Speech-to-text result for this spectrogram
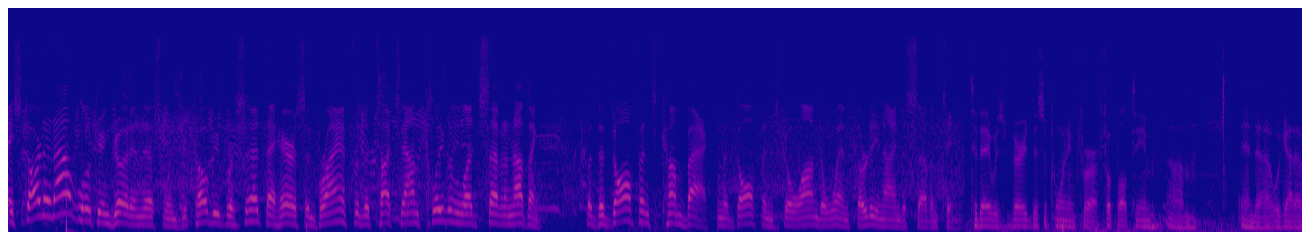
They started out looking good in this one. Jacoby Brissett to Harrison Bryant for the touchdown. Cleveland led 7 0. But the Dolphins come back, and the Dolphins go on to win 39 to 17. Today was very disappointing for our football team. Um, and uh, we got to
